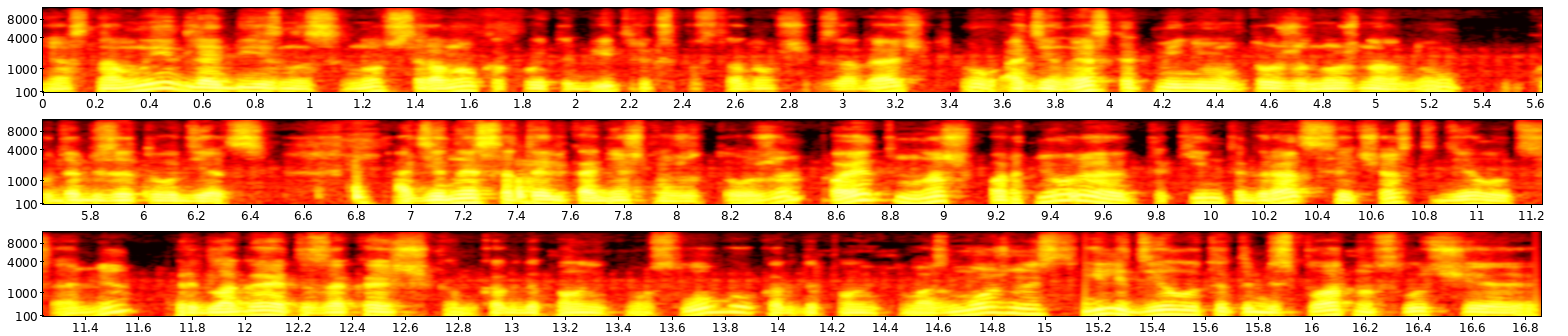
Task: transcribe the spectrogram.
не основные для бизнеса, но все равно какой-то битрикс, постановщик задач. Ну, 1С как минимум тоже нужно, ну, куда без этого деться. 1С отель, конечно же, тоже. Поэтому наши партнеры такие интеграции часто делают сами, предлагают заказчикам как дополнительную услугу, как дополнительную возможность, или делают это бесплатно в случае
